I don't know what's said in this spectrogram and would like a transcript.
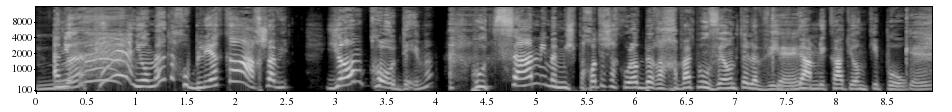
מה? אני, כן, אני אומרת לך, הוא בלי הכרה. עכשיו, יום קודם, הוא צם עם המשפחות השכולות ברחבת מוזיאון תל אביב, כן. גם לקראת יום כיפור. כן.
